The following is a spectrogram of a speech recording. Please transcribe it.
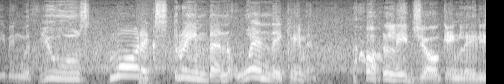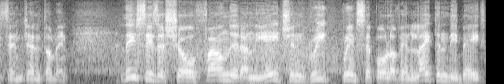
leaving with views more extreme than when they came in. Only joking, ladies and gentlemen. This is a show founded on the ancient Greek principle of enlightened debate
